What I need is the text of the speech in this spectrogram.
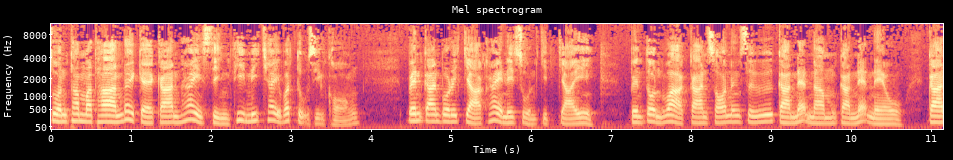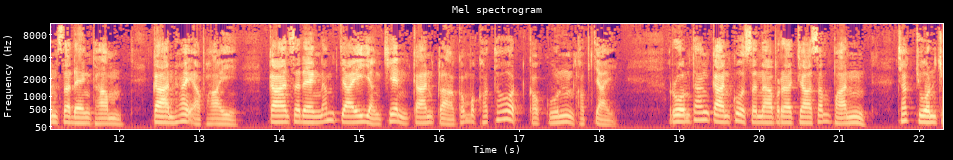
ส่วนธรรมทานได้แก่การให้สิ่งที่ไมิใช่วัตถุสิ่งของ เป็นการบริจาคให้ในส่วนจิตใจ เป็นต้นว่าการสอนหนังสือ การแนะนำการแนะแนว การแสดงธรรม การให้อภัย การแสดงน้ำใจอย่างเช่น การกล่าวคำว่าขอโทษ ขอบคุณขอบใจ รวมทั้งการโฆษณาประชาสัมพันธ์ ชักชวนช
